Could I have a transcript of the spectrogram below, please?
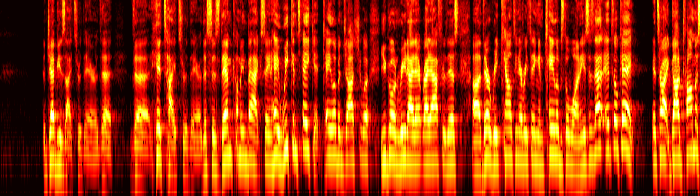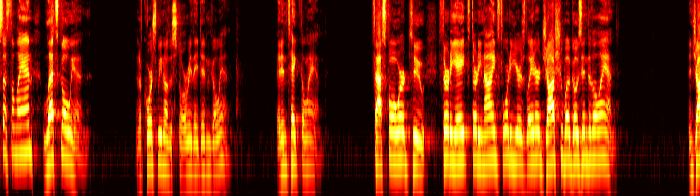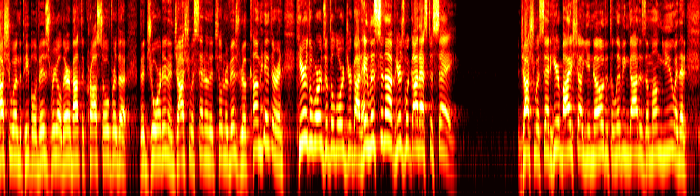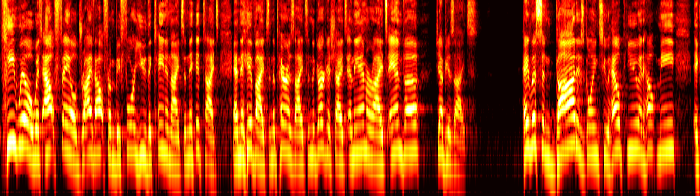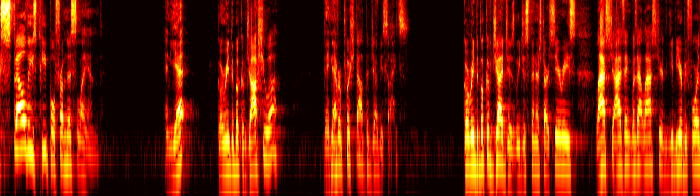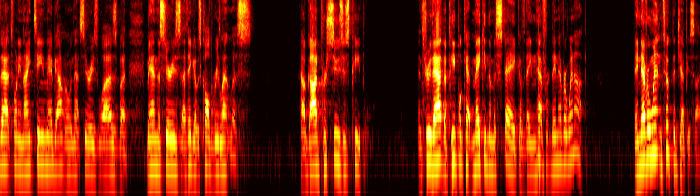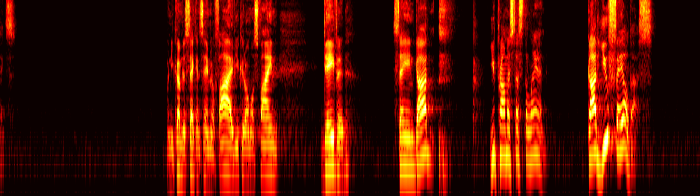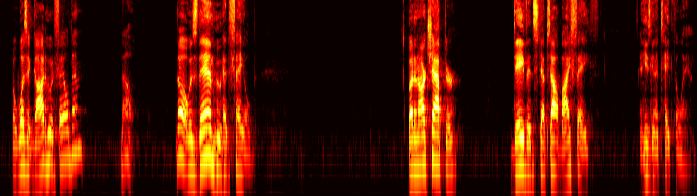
the Jebusites are there, the, the Hittites are there. This is them coming back saying, hey, we can take it. Caleb and Joshua, you go and read it right after this. Uh, they're recounting everything, and Caleb's the one. He says, that it's okay. It's all right. God promised us the land. Let's go in. And of course, we know the story. They didn't go in, they didn't take the land. Fast forward to 38, 39, 40 years later, Joshua goes into the land. And Joshua and the people of Israel, they're about to cross over the, the Jordan. And Joshua said unto the children of Israel, Come hither and hear the words of the Lord your God. Hey, listen up. Here's what God has to say. Joshua said, Hereby shall you know that the living God is among you, and that he will without fail drive out from before you the Canaanites and the Hittites and the Hivites and the Perizzites and the Girgashites and the Amorites and the Jebusites. Hey, listen, God is going to help you and help me expel these people from this land. And yet, go read the book of Joshua, they never pushed out the Jebusites. Go read the book of Judges. We just finished our series last year. I think, was that last year? The year before that, 2019, maybe? I don't know when that series was, but man, the series, I think it was called Relentless. How God pursues his people. And through that, the people kept making the mistake of they never, they never went up. They never went and took the Jebusites. When you come to 2 Samuel 5, you could almost find David saying, God, you promised us the land. God, you failed us. But was it God who had failed them? No. No, it was them who had failed. But in our chapter, David steps out by faith and he's going to take the land.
